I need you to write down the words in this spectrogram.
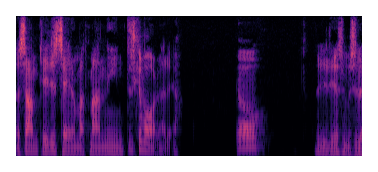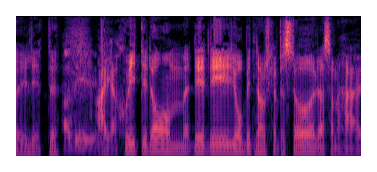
Och samtidigt säger de att mannen inte ska vara det. Ja, Det är det som är så löjligt. ja det är... Ah, ja, skit i dem. Det, det är jobbigt när de ska förstöra sådana här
